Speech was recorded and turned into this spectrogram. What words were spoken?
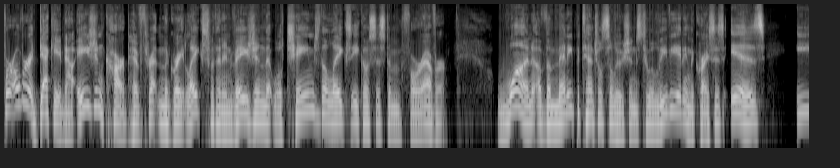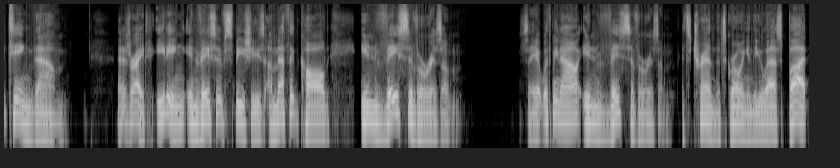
For over a decade now, Asian carp have threatened the Great Lakes with an invasion that will change the lake's ecosystem forever. One of the many potential solutions to alleviating the crisis is eating them. That is right, eating invasive species, a method called invasivorism. Say it with me now invasivorism. It's a trend that's growing in the U.S., but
